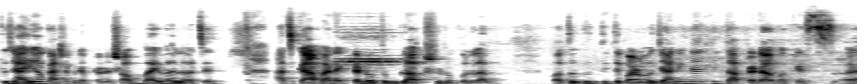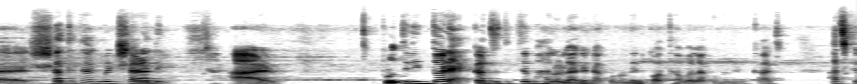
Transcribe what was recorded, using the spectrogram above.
তো যাই হোক, আশা করি আপনারা সবাই ভালো আছেন। আজকে আবার একটা নতুন ব্লগ শুরু করলাম। কত দূর দিতে পারব জানি না, কিন্তু আপনারা আমাকে সাথে থাকবেন সারাদিন। আর প্রতিদিন তো আর এক কাজ দিতে ভালো লাগে না কোনো দিন কথা বলা কোনো দিন কাজ। আজকে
